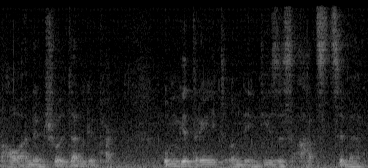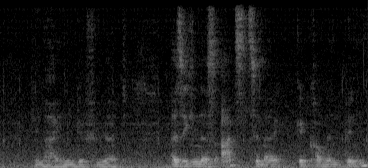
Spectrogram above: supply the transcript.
Frau an den Schultern gepackt, umgedreht und in dieses Arztzimmer hineingeführt. Als ich in das Arztzimmer gekommen bin,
